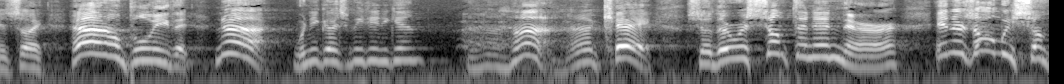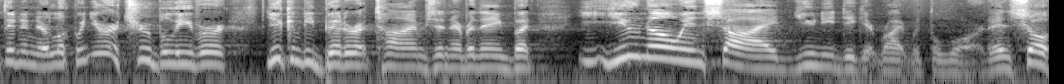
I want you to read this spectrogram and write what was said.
It's like, I don't believe it. Nah. When are you guys meeting again? Uh-huh. Okay. So there was something in there, and there's always something in there. Look, when you're a true believer, you can be bitter at times and everything, but you know inside you need to get right with the Lord. And so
